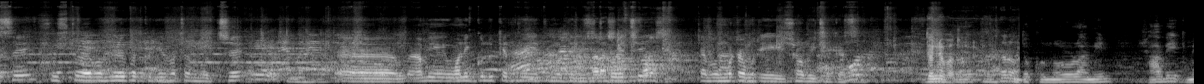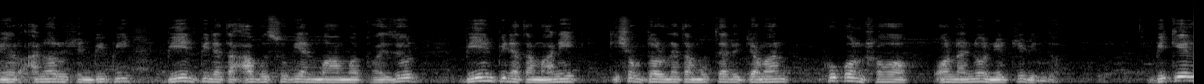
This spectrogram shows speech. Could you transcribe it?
আছে সুষ্ঠু এবং নিরপেক্ষ নির্বাচন হচ্ছে। আমি অনেকগুলো কেন্দ্রে ইতিমধ্যে ভিজিট করেছি এবং মোটামুটি সবই ঠিক আছে। ধন্যবাদ। অধ্যক্ষ নুরুল আমিন, সাবেক mayor Anwar Hossain BP, BNP নেতা আবু সুফিয়ান মোহাম্মদ ফয়জুর বিএনপি নেতা মানিক, কৃষক দল নেতা মুক্তারুজ্জামান ফুকন সহ অন্যান্য নেতৃবৃন্দ। বিকেল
